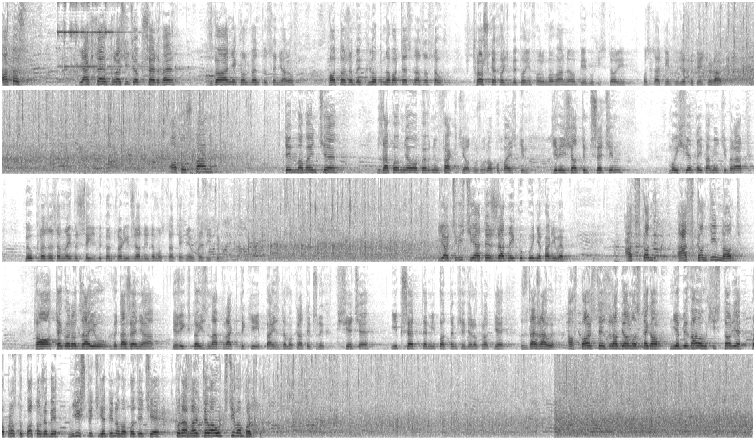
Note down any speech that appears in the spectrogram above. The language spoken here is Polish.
Otóż ja chciałem prosić o przerwę, zwołanie konwentu seniorów po to, żeby klub Nowoczesna został troszkę choćby poinformowany o biegu historii ostatnich 25 lat. Otóż pan w tym momencie zapomniał o pewnym fakcie. Otóż w roku pańskim 93 mój świętej pamięci brat był prezesem Najwyższej Izby Kontroli i w żadnych demonstracjach nie uczestniczył. I oczywiście ja też żadnej kukły nie paliłem. A, skąd, a skądinąd to tego rodzaju wydarzenia, jeżeli ktoś zna praktyki państw demokratycznych w świecie, i przedtem, i potem się wielokrotnie zdarzały. A w Polsce zrobiono z tego niebywałą historię po prostu po to, żeby niszczyć jedyną opozycję, która walczyła o uczciwą Polskę.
